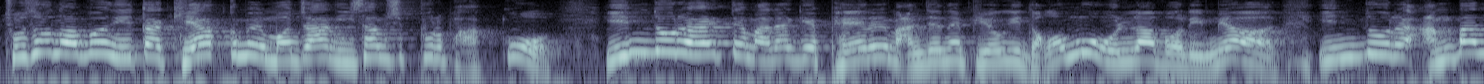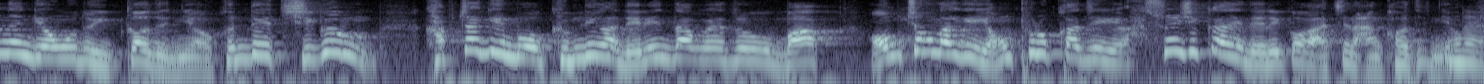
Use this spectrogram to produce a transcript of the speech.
조선업은 일단 계약금을 먼저 한 20, 30% 받고 인도를 할 때 만약에 배를 만드는 비용이 너무 올라 버리면 인도를 안 받는 경우도 있거든요. 근데 지금 갑자기 뭐 금리가 내린다고 해도 막 엄청나게 0%까지 순식간에 내릴 것 같진 않거든요. 네.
